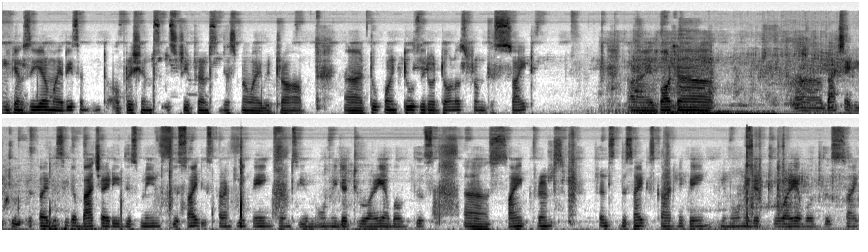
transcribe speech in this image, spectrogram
you can see here my recent operations history friends. Just now i withdraw uh, 2.20 dollars from this site. And i bought a, batch id too. If i receive a batch id this means the site is currently paying friends. You no needed to worry about this uh, site friends. Friends the site is currently paying. You no needed to worry about this site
